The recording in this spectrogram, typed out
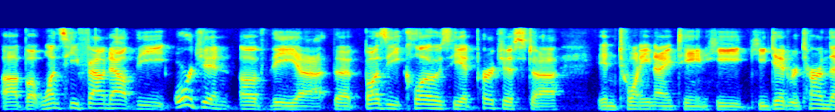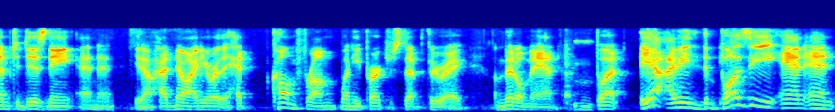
Uh, but once he found out the origin of the uh, the Buzzy clothes he had purchased uh, in 2019, he he did return them to Disney, and, and you know had no idea where they had come from when he purchased them through a, a middleman. Mm-hmm. But yeah, I mean, the Buzzy and and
